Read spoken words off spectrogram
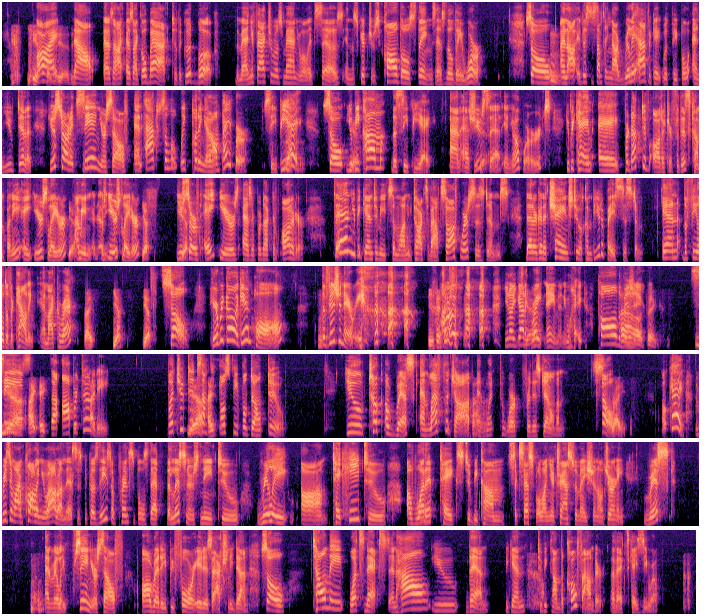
Yes, all right. Now, as I as I go back to the good book, the manufacturer's manual, it says in the scriptures, call those things as though they were. So, mm. and I, this is something that I really advocate with people, and you did it. You started seeing yourself and absolutely putting it on paper, CPA. Mm. So you yeah. become the CPA. And as you yeah. said in your words, you became a productive auditor for this company eight years later. Yeah. I mean, years later. Yep. You yep. served eight years as a productive auditor. Then you begin to meet someone who talks about software systems that are going to change to a computer based system in the field of accounting. Am I correct? Right. Yep. Yep. So here we go again, Paul, the mm-hmm. visionary. you know, you got a yeah. great name anyway. Paul the visionary. Oh, thanks. Sees yeah, I, I, the opportunity. I, but you did yeah, something most people don't do you took a risk and left the job uh-huh. and went to work for this gentleman. So, right. Okay. The reason why I'm calling you out on this is because these are principles that the listeners need to really um, take heed to of what mm-hmm. it takes to become successful on your transformational journey. Risk and really seeing yourself already before it is actually done. So, Tell me what's next and how you then begin to become the co-founder of XK Zero.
